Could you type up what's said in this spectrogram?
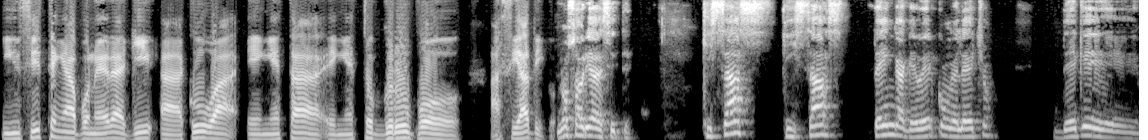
insisten a poner aquí a Cuba en esta, en estos grupos asiáticos? No sabría decirte. Quizás, quizás tenga que ver con el hecho de que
